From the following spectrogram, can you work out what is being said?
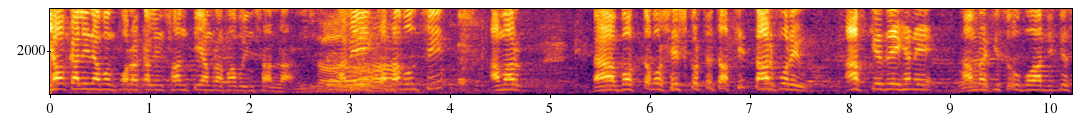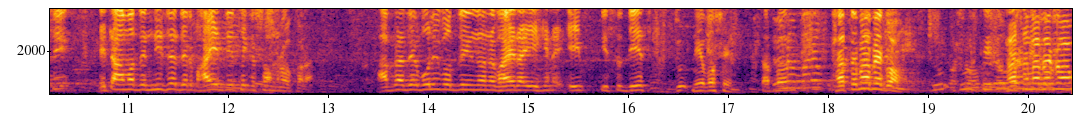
ইহকালীন এবং পরকালীন শান্তি আমরা পাবো ইনশাল্লাহ আমি এই কথা বলছি আমার বক্তব্য শেষ করতে চাচ্ছি। তারপরেও আজকে যে এখানে আমরা কিছু উপহার দিতেছি এটা আমাদের নিজেদের ভাইদের থেকে সংগ্রহ করা। আপনাদের বলিবদ্র ইউনিয়নের ভাইরা এখানে এই কিছু দিয়েছে। নিয়ে বসেন। তারপর ফাতেমা বেগম। ফাতেমা বেগম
